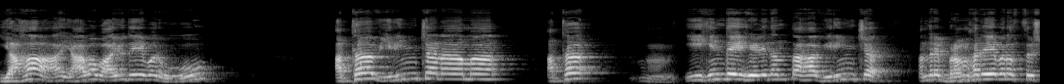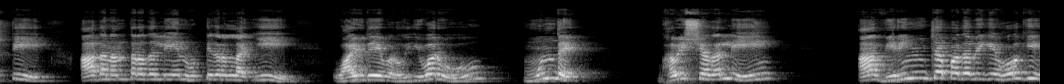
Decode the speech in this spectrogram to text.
ಯಹ ಯಾವ ವಾಯುದೇವರು? ಅಥ ವಿರಿಂಚನಾಮ ಅಥ ಈ ಹಿಂದೆ ಹೇಳಿದಂತಹ ವಿರಿಂಚ, ಅಂದರೆ ಬ್ರಹ್ಮದೇವರ ಸೃಷ್ಟಿ, ಆದ ನಂತರದಲ್ಲಿ ಏನು ಹುಟ್ಟಿದರಲ್ಲ ಈ ವಾಯುದೇವರು, ಇವರು ಮುಂದೆ ಭವಿಷ್ಯದಲ್ಲಿ ಆ ವಿರಿಂಚ ಪದವಿಗೆ ಹೋಗಿ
